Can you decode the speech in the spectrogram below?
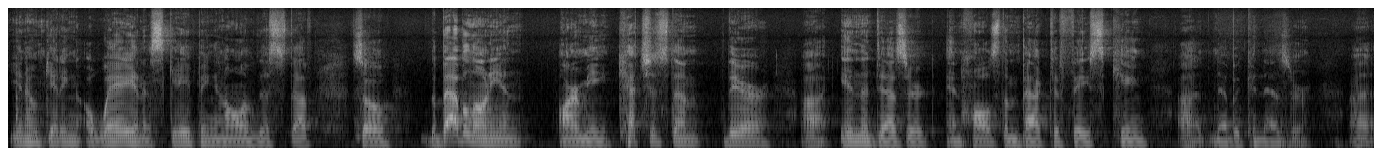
you know, getting away and escaping and all of this stuff. So the Babylonian army catches them there uh, in the desert and hauls them back to face King uh, Nebuchadnezzar. Uh,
